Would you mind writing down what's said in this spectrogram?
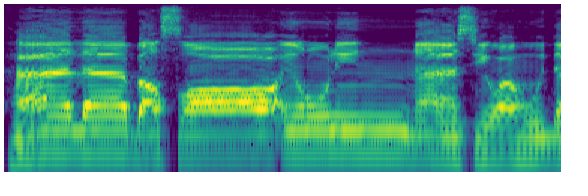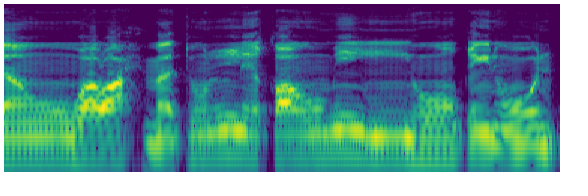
هَٰذَا بَصَائِرُ لِلنَّاسِ وَهُدًى وَرَحْمَةٌ لِّقَوْمٍ يُوقِنُونَ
